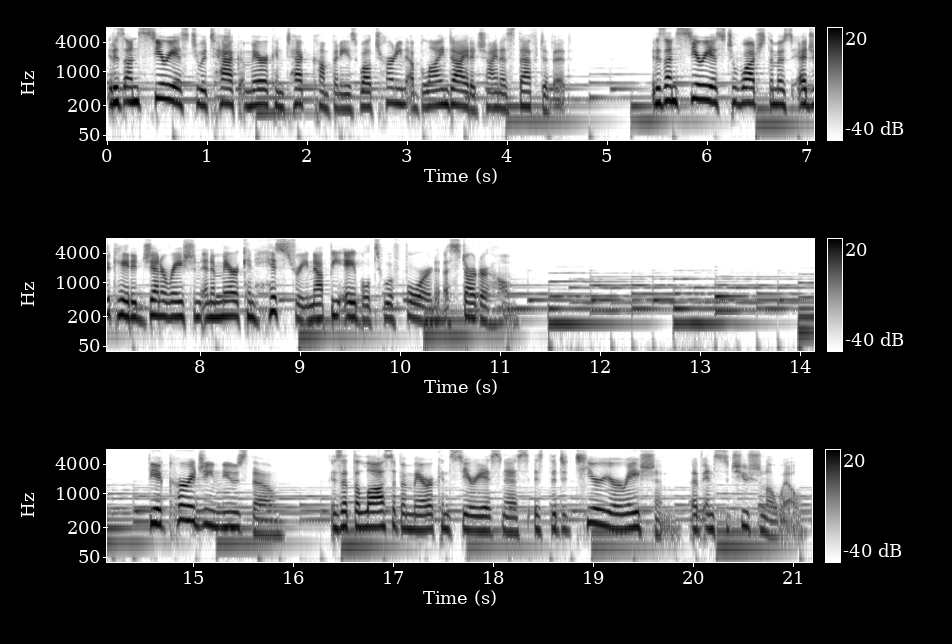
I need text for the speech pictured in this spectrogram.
It is unserious to attack American tech companies while turning a blind eye to China's theft of it. It is unserious to watch the most educated generation in American history not be able to afford a starter home. The encouraging news, though, is that the loss of American seriousness is the deterioration of institutional will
